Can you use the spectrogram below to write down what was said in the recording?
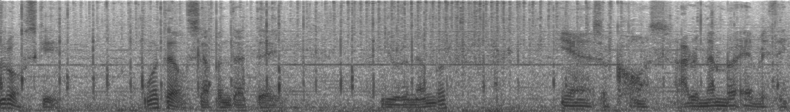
Yurovsky, what else happened that day? You remember? Yes, of course. I remember everything.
